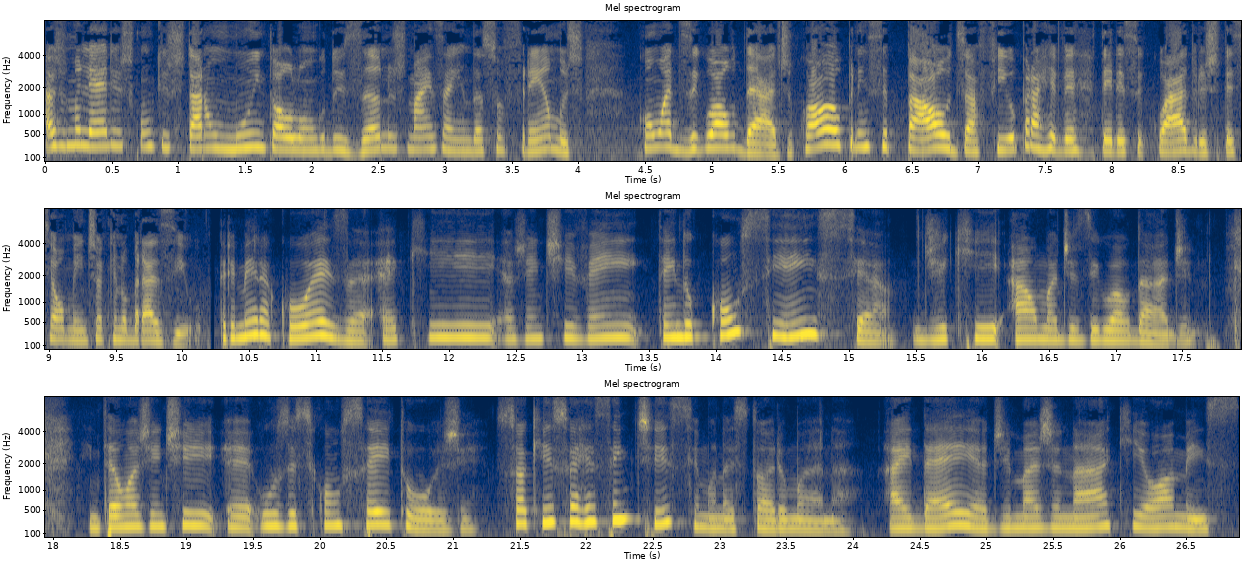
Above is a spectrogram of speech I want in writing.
As mulheres conquistaram muito ao longo dos anos, mas ainda sofremos com a desigualdade. Qual é o principal desafio para reverter esse quadro, especialmente aqui no Brasil? Primeira coisa é que a gente vem tendo consciência de que há uma desigualdade. Então a gente é, usa esse conceito hoje. Só que isso é recentíssimo na história humana. A ideia de imaginar que homens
